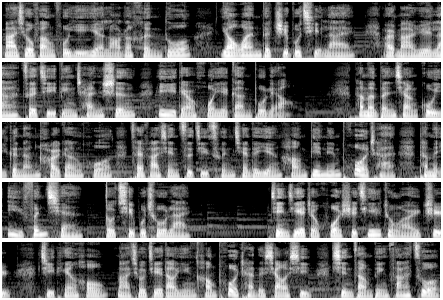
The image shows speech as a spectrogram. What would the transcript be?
马修仿佛一夜老了很多，腰弯得直不起来；而马瑞拉则疾病缠身，一点活也干不了。他们本想雇一个男孩干活，才发现自己存钱的银行濒临破产，他们一分钱都取不出来。紧接着祸事接踵而至，几天后，马修接到银行破产的消息，心脏病发作，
